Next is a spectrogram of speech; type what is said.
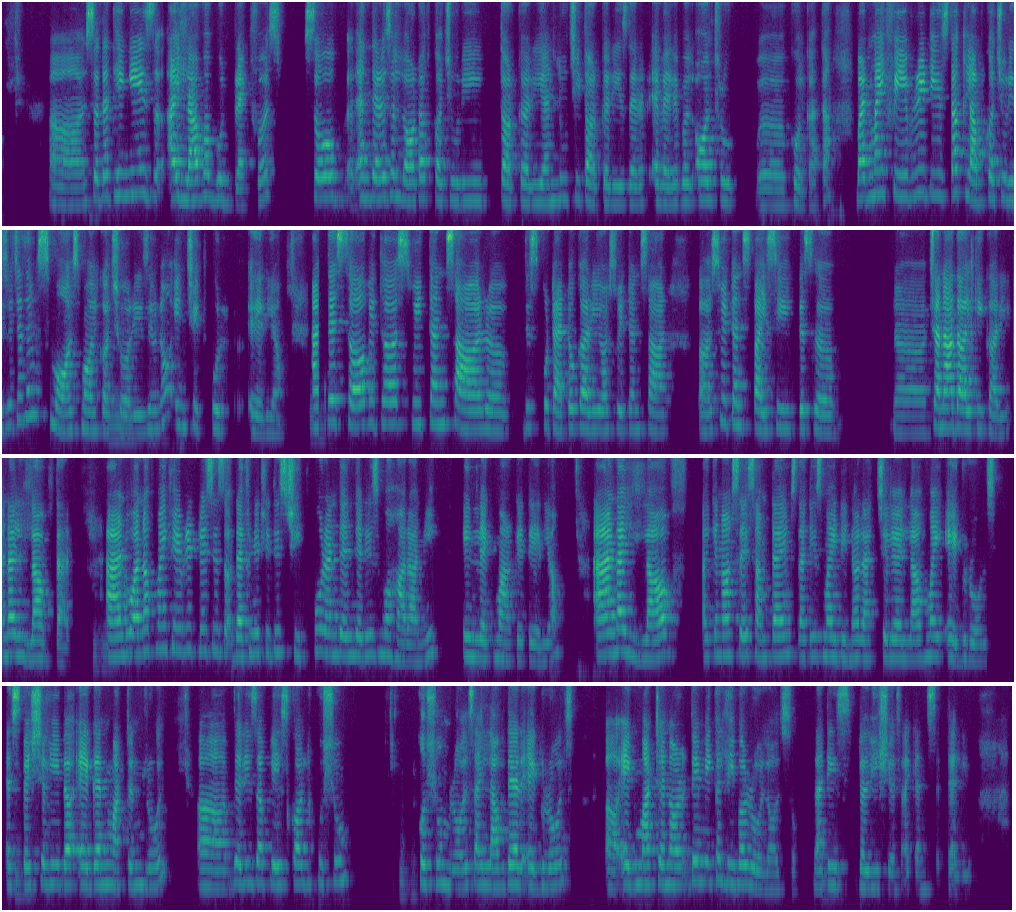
uh, so the thing is i love a good breakfast so, and there is a lot of kachuri tarkari and luchi tarkaris that are available all through uh, Kolkata. But my favorite is the club kachuris, which are the small, small kachuris, mm. you know, in Chitpur area. And they serve with a sweet and sour, uh, this potato curry or sweet and sour, uh, sweet and spicy, this uh, uh, chana dal ki curry. And I love that. Mm-hmm. And one of my favorite places, definitely this Chitpur. And then there is Maharani in Lake Market area. And I love, I cannot say sometimes that is my dinner actually. I love my egg rolls, especially the egg and mutton roll. Uh, there is a place called Kusum, mm-hmm. Kusum rolls. I love their egg rolls, uh, egg mutton, or they make a liver roll also. That is delicious, I can tell you.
